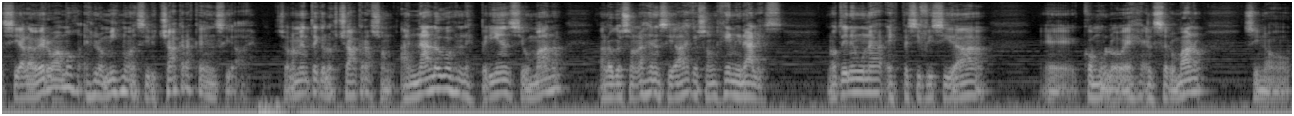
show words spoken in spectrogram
Si a ver vamos, es lo mismo decir chakras que densidades. Solamente que los chakras son análogos en la experiencia humana a lo que son las densidades que son generales. No tienen una especificidad eh, como lo es el ser humano, sino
